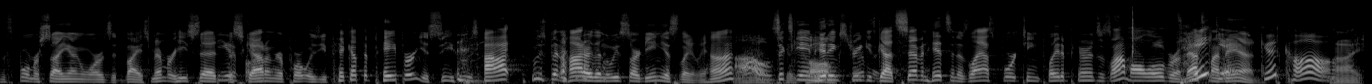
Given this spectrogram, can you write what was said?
the former Cy Young Awards advice. Remember, he said Beautiful. the scouting report was you pick up the paper, you see who's hot, who's been hotter than Luis Sardinas lately, huh? Oh. Six Good game call. hitting streak. He's got seven hits in his last 14 plate appearances. I'm all over him. That's Take my it. man. Good call. Nice.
